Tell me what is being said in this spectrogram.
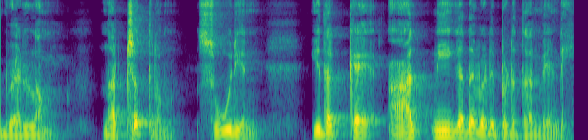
വെള്ളം നക്ഷത്രം സൂര്യൻ ഇതൊക്കെ ആത്മീകത വെളിപ്പെടുത്താൻ വേണ്ടി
